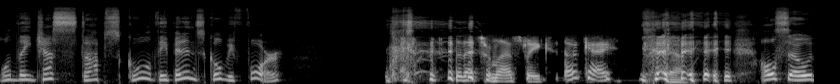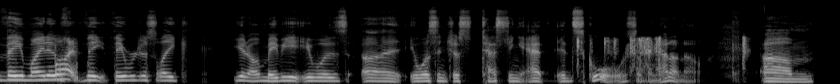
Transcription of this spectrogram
Well, they just stopped school. They've been in school before. so that's from last week. Okay. Yeah. also, they might have well, they they were just like you know maybe it was uh it wasn't just testing at at school or something i don't know um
